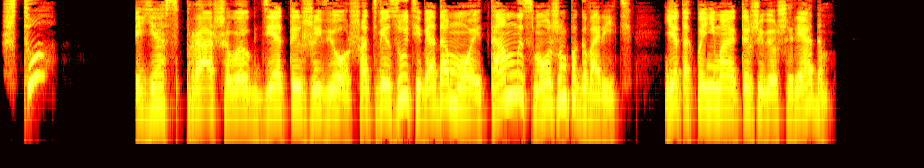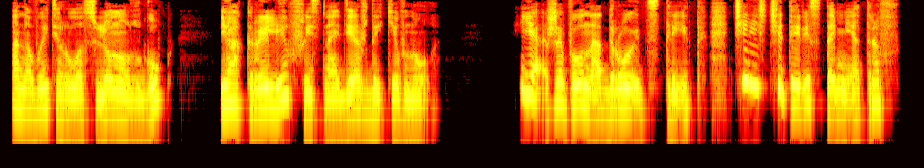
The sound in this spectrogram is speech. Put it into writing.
«Что?» «Я спрашиваю, где ты живешь. Отвезу тебя домой. Там мы сможем поговорить. Я так понимаю, ты живешь рядом?» Она вытерла слюну с губ и, окрылившись надеждой, кивнула. «Я живу на Друид-стрит, через 400 метров».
